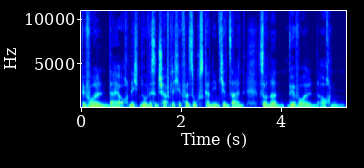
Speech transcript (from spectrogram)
wir wollen da ja auch nicht nur wissenschaftliche Versuchskaninchen sein, sondern wir wollen auch einen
